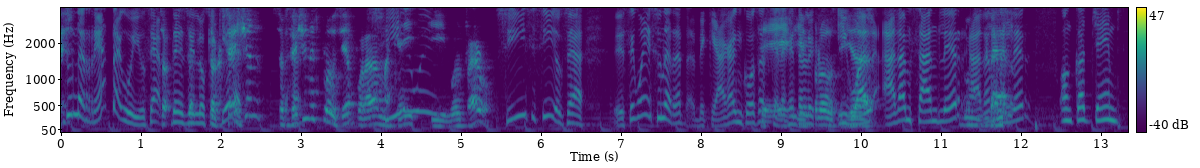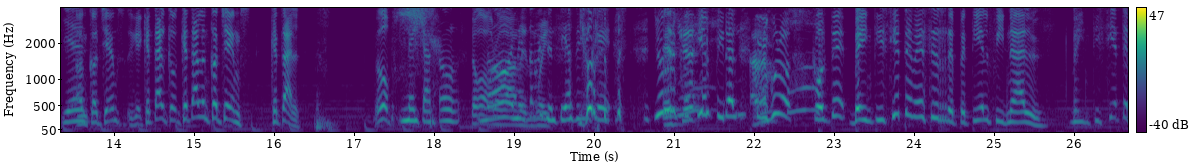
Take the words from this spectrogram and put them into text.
es una reata, güey, o sea, Su- desde Su- lo que quieras. Succession, Succession es producida por Adam Sí, McKay y Will Ferrell. Sí, sí, sí, o sea, ese güey es una rata de que hagan cosas Sí, que la gente no le-. Igual Adam Sandler, Adam Sandler. Uncut James, yes. Uncut James. ¿Qué tal, qué tal Uncut James? ¿Qué tal? No, Me encantó. No, No, no neta me sentí así Yo- que Yo repetí que- el final, te lo juro, conté 27 veces repetí el final. 27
